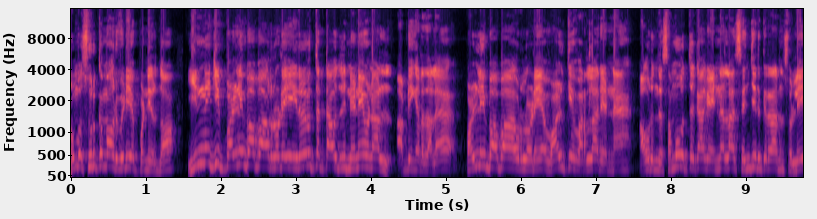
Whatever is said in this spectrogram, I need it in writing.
ரொம்ப சுருக்கமாக ஒரு வீடியோ பண்ணியிருந்தோம். இன்னைக்கு பழனி பாபா அவர்களுடைய இருபத்தெட்டாவது நினைவு நாள் அப்படிங்கிறதால பழனி பாபா அவர்களுடைய வாழ்க்கை வரலாறு என்ன? அவர் இந்த சமூகத்துக்காக என்னெல்லாம் செஞ்சிருக்கிறாருன்னு சொல்லி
